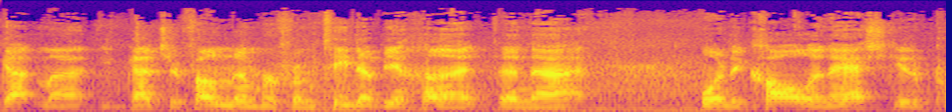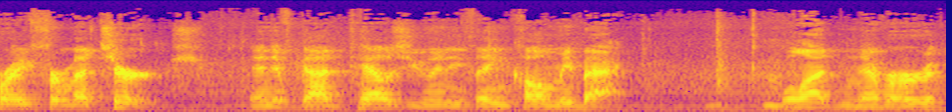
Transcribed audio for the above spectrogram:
got my got your phone number from T.W. Hunt, and I wanted to call and ask you to pray for my church. And if God tells you anything, call me back." Well, I'd never heard a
